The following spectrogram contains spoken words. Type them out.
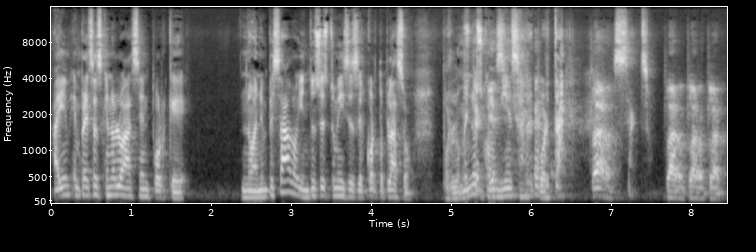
Hay empresas que no lo hacen porque no han empezado. Y entonces tú me dices el corto plazo, por lo menos comienza a reportar. claro. Exacto. Claro, claro, claro.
